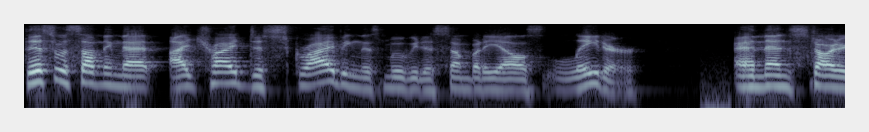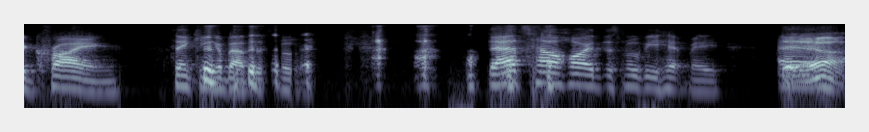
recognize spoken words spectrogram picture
this was something that I tried describing this movie to somebody else later, and then started crying thinking about this movie. That's how hard this movie hit me. And yeah.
